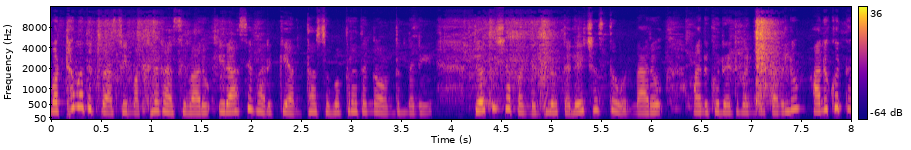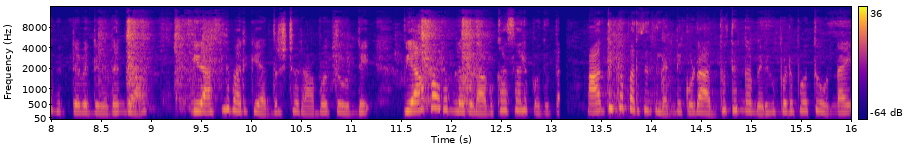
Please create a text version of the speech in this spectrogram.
మొట్టమొదటి రాశి మకర రాశి వారు. ఈ రాశి వారికి అంతా శుభప్రదంగా ఉంటుందని జ్యోతిష పండితులు తెలియజేస్తూ ఉన్నారు. అనుకున్నటువంటి పనులు అనుకున్నటువంటి విధంగా ఈ రాశుల వారికి అదృష్టం రాబోతూ ఉంది. వ్యాపారంలో కూడా అవకాశాలు పొందుతారు ఆర్థిక పరిస్థితులన్నీ కూడా అద్భుతంగా మెరుగుపడిపోతూ ఉన్నాయి.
